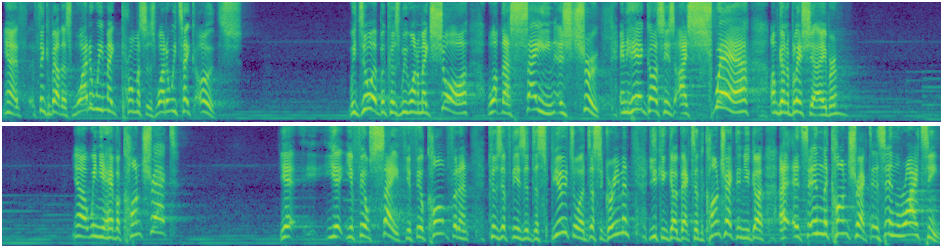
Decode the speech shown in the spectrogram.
You know, think about this. Why do we make promises? Why do we take oaths? We do it because we want to make sure what they're saying is true. And here God says, I swear I'm going to bless you, Abram. You know, when you have a contract, you, you, you feel safe, you feel confident, because if there's a dispute or a disagreement, you can go back to the contract and you go, uh, it's in the contract, it's in writing.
